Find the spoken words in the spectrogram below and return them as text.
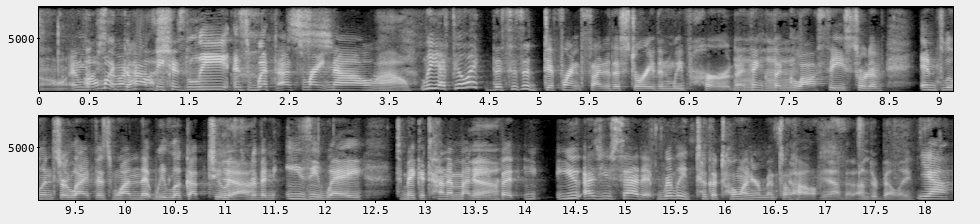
Oh, and we're Oh my so happy gosh. because Lee is with us right now. Wow. Lee, I feel like this is a different side of the story than we've heard. I think the Mhm. glossy sort of influencer life is one that we look up to Yeah. as sort of an easy way to make a ton of money. Yeah. But you, you, as you said, it really took a toll on your mental health. Yeah, that underbelly. Yeah,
